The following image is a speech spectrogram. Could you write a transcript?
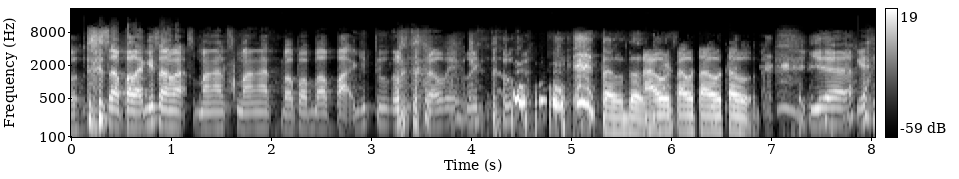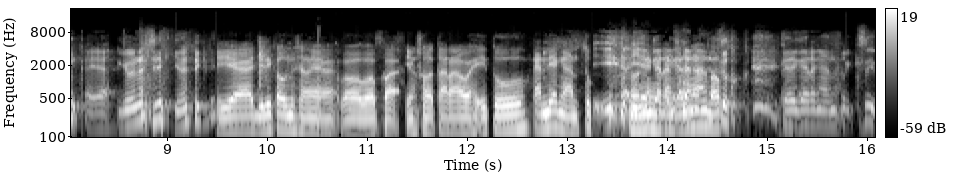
Terus apalagi sama semangat-semangat bapak-bapak gitu kalau tarawih lu itu. Tahu tahu. Tahu, tahu, tahu, tahu. Iya, yang kayak gimana sih? Gimana gitu? Iya, jadi kalau misalnya bapak-bapak yang sholat taraweh itu kan dia ngantuk. Iya, Soalnya iya kadang-kadang kan ngantuk. Gara-gara ngantuk sih.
